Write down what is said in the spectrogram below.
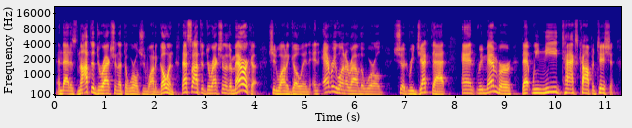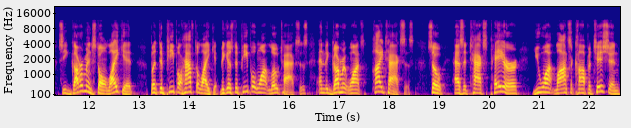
And that is not the direction that the world should want to go in. That's not the direction that America should want to go in. And everyone around the world should reject that. And remember that we need tax competition. See, governments don't like it, but the people have to like it because the people want low taxes and the government wants high taxes. So, as a taxpayer, you want lots of competition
